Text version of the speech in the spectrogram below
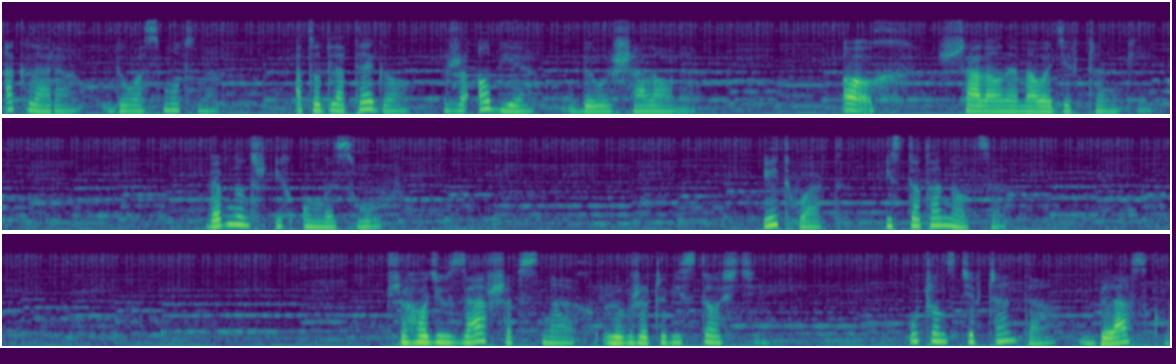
a Klara była smutna. A to dlatego, że obie były szalone. Och, szalone małe dziewczynki. Wewnątrz ich umysłów Itward, istota nocy. Przychodził zawsze w snach lub rzeczywistości, ucząc dziewczęta blasku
